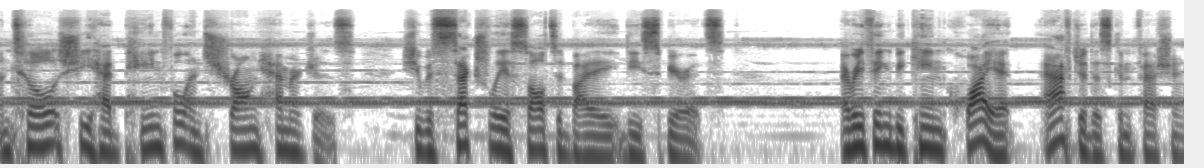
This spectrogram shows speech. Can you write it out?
until she had painful and strong hemorrhages. She was sexually assaulted by these spirits. Everything became quiet after this confession.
